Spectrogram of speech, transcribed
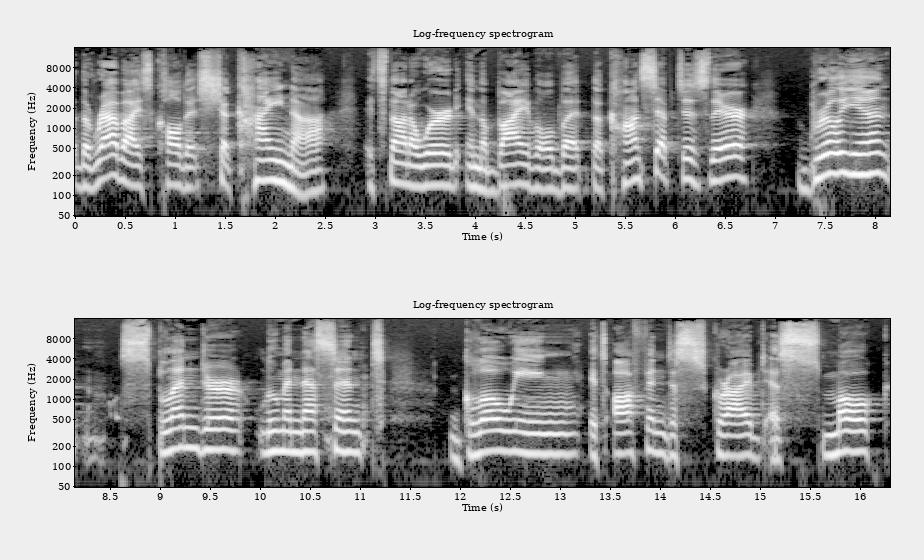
the rabbis called it Shekinah. It's not a word in the Bible, but the concept is there brilliant, splendor, luminescent, glowing. It's often described as smoke,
